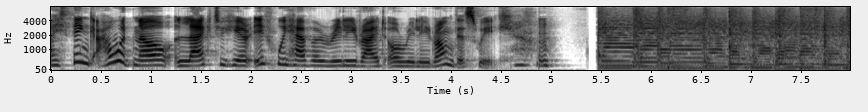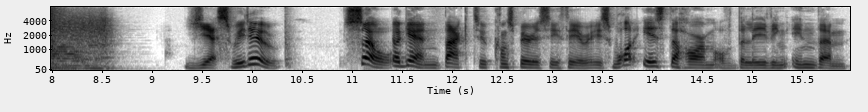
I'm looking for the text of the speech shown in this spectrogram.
I think I would now like to hear if we have a really right or really wrong this week. yes, we do. So, again, back to conspiracy theories. What is the harm of believing in them?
